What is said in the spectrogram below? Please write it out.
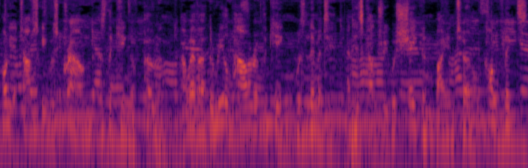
Poniatowski was crowned as the King of Poland. However, the real power of the king was limited and his country was shaken by internal conflicts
